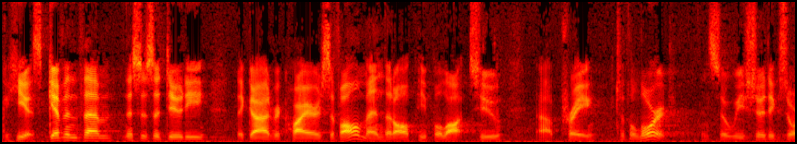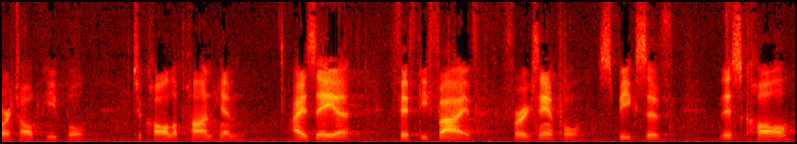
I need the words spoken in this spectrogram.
He has given them. This is a duty that God requires of all men, that all people ought to uh, pray to the Lord. And so we should exhort all people to call upon Him. Isaiah 55, for example, speaks of this call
